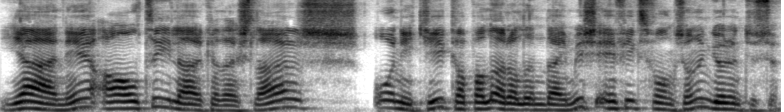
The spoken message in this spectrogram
Yani 6 ile arkadaşlar 12 kapalı aralığındaymış fx fonksiyonun görüntüsü.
